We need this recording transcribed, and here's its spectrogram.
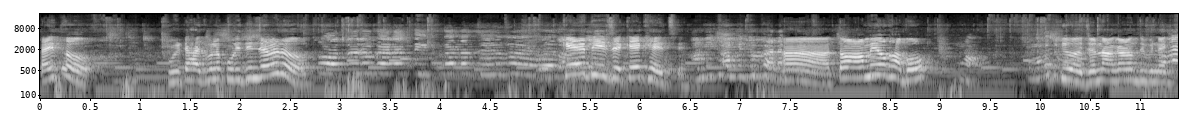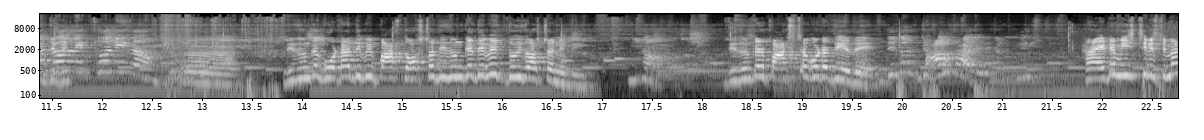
তাই তো? কুড়িটা হাজমোলা কুড়ি দিন যাবে তো? কে দিয়েছে? কে খেয়েছে? হ্যাঁ তো আমিও খাব। কি হয়েছে? না কেন দিবি না? একটু দিবি। হুম। দিদুনকে গোটা দিবি পাঁচ দশটা দিদুনকে দিবি দুই দশটা নিবি। দিদুনকে পাঁচটা গোটা দিয়ে দে। হ্যাঁ এটা মিষ্টি মিষ্টি। মা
